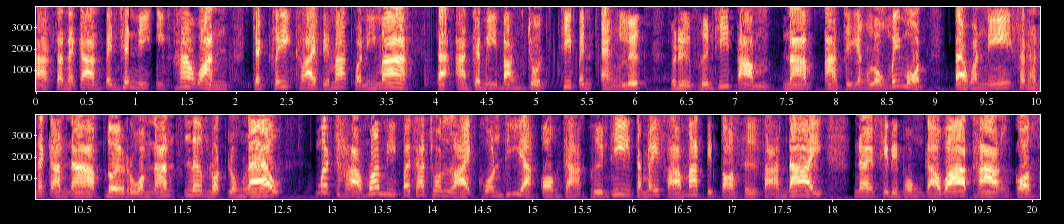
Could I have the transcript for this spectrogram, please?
หากสถานการณ์เป็นเช่นนี้อีก 5 วัน จะคลี่คลายไปมากกว่านี้มาก แต่อาจจะมีบางจุดที่เป็นแอ่งลึก หรือพื้นที่ต่ำน้ำอาจจะยังลงไม่หมด แต่วันนี้สถานการณ์น้ำโดยรวมนั้นเริ่มลดลงแล้ว เมื่อถามว่ามีประชาชนหลายคนที่อยากออกจากพื้นที่แต่ไม่สามารถติดต่อสื่อสารได้นายสิริพงศ์กล่าวว่าทางกส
